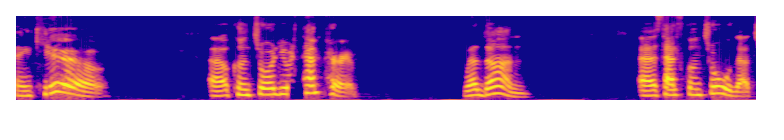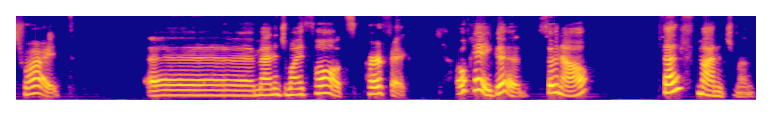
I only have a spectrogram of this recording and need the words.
Thank you. Uh, control your temper. Well done. Uh, Self control, that's right. Uh, manage my thoughts. Perfect. Okay, good. So now, self management.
